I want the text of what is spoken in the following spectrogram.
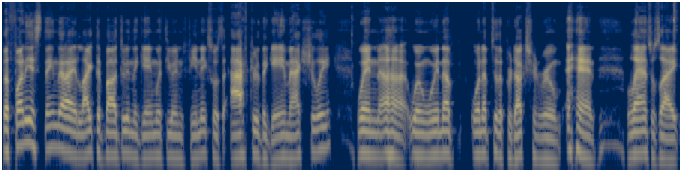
The funniest thing that I liked about doing the game with you in Phoenix was after the game, actually, when uh when we went up went up to the production room and Lance was like,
